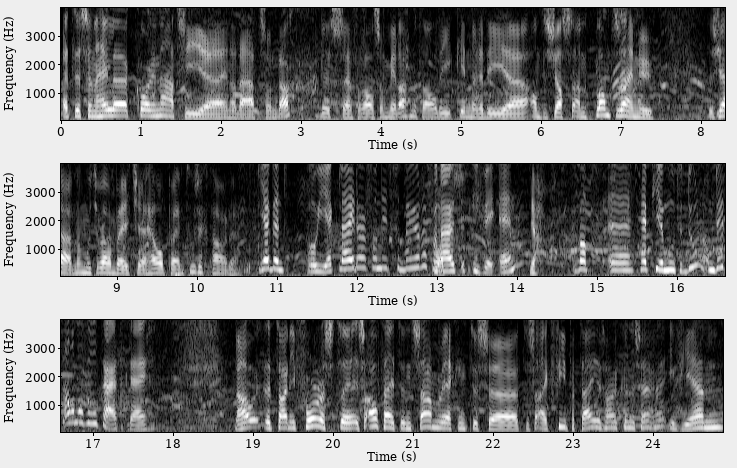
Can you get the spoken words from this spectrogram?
Het is een hele coördinatie eh, inderdaad, zo'n dag. Dus eh, vooral zo'n middag met al die kinderen die eh, enthousiast aan het planten zijn nu. Dus ja, dan moet je wel een beetje helpen en toezicht houden. Jij bent projectleider van dit gebeuren vanuit het IVN. Ja. Wat eh, heb je moeten doen om dit allemaal voor elkaar te krijgen? Nou, de Tiny Forest eh, is altijd een samenwerking tussen, eh, tussen eigenlijk vier partijen zou je kunnen zeggen. IVN,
